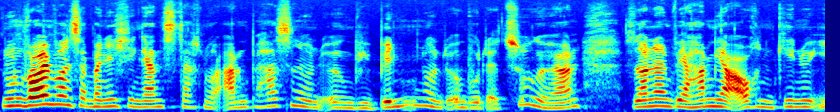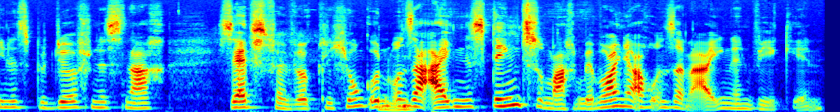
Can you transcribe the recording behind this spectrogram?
Nun wollen wir uns aber nicht den ganzen Tag nur anpassen und irgendwie binden und irgendwo dazugehören, sondern wir haben ja auch ein genuines Bedürfnis nach Selbstverwirklichung und mhm. unser eigenes Ding zu machen. Wir wollen ja auch unseren eigenen Weg gehen.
